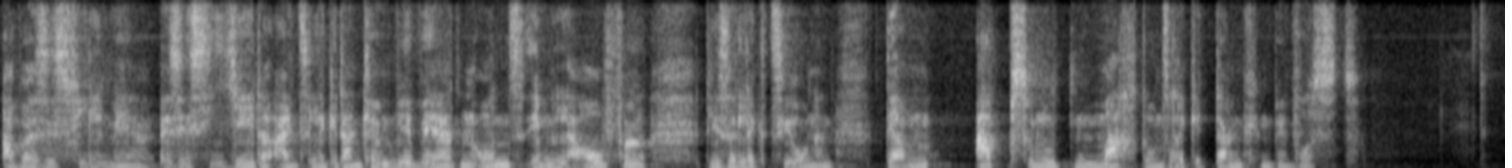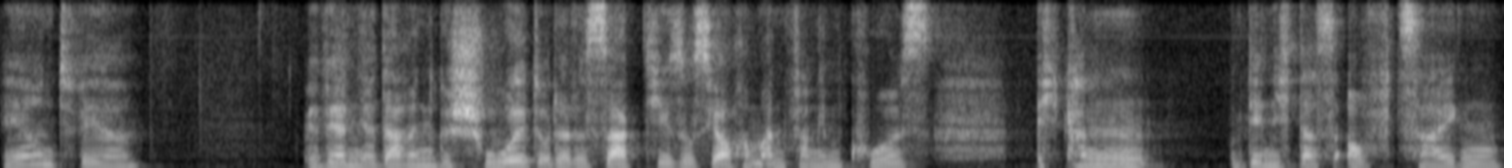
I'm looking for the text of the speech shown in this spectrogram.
Aber es ist viel mehr. Es ist jeder einzelne Gedanke. Und wir werden uns im Laufe dieser Lektionen der absoluten Macht unserer Gedanken bewusst. Ja, und wir, wir werden ja darin geschult, oder das sagt Jesus ja auch am Anfang im Kurs, ich kann dir nicht das aufzeigen,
